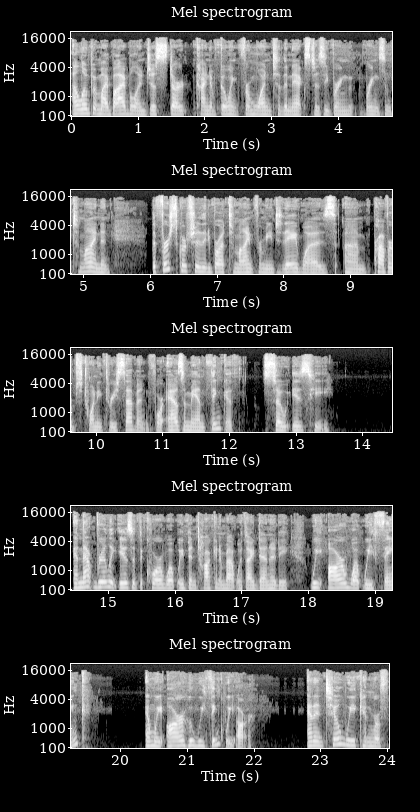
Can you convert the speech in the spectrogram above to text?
I'll open my Bible and just start kind of going from one to the next as he bring, brings them to mind. And the first scripture that he brought to mind for me today was um, Proverbs 23 7. For as a man thinketh, so is he. And that really is at the core of what we've been talking about with identity. We are what we think, and we are who we think we are. And until we can ref-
